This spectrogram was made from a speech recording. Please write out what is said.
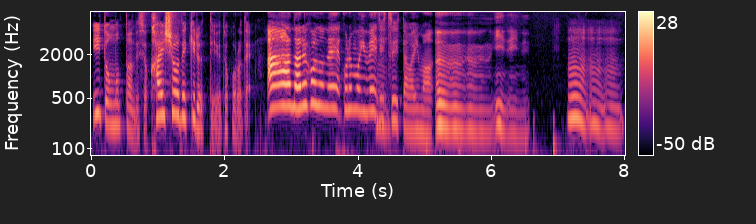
いいと思ったんですよ。解消できるっていうところで。あーなるほどね。これもイメージついたわ、今。うんうんうんうん。いいねいいね。うんうんうん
